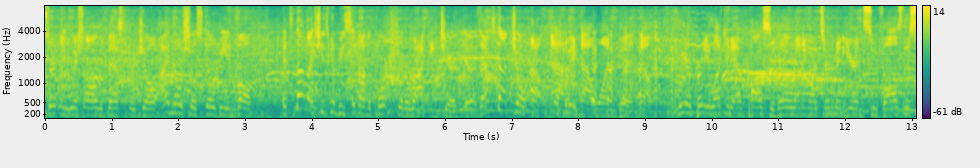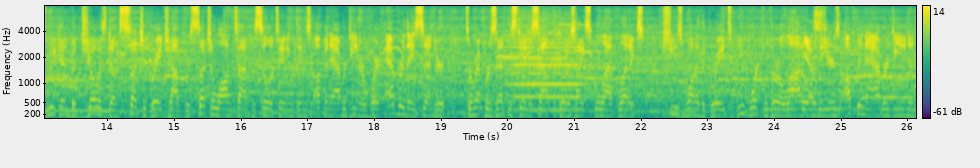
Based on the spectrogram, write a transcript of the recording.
certainly wish all the best for Jo. I know she'll still be involved. It's not like she's going to be sitting on the porch in a rocking chair. Uh, that's not Jo Auch. Not, not one bit, no. We are pretty lucky to have Paul Seville running our tournament here in Sioux Falls this weekend, but Jo has done such a great job for such a long time facilitating things up in Aberdeen or wherever they send her to represent the state of South Dakota's high school athletics. She's one of the greats. We've worked with her a lot yes. over the years up in Aberdeen, and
